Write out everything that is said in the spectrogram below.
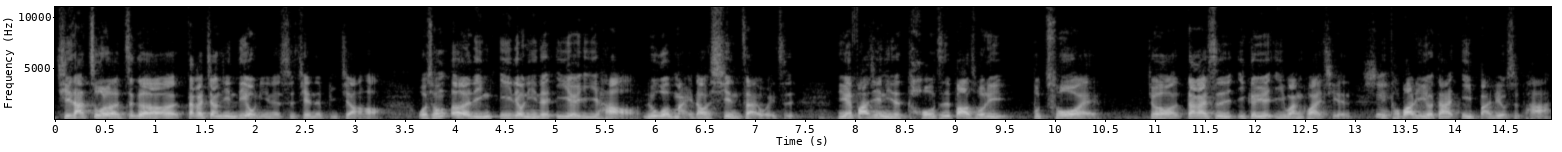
其实他做了这个大概将近六年的时间的比较哈。我从二零一六年的一月一号，如果买到现在为止，你会发现你的投资报酬率不错哎，就大概是一个月一万块钱，你投报率有大概一百六十趴。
